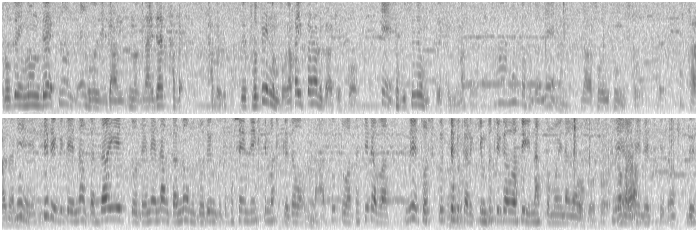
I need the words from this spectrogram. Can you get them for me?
プロテイン飲んでその時間の間食べ食べるでプロテイン飲むとお腹いっぱいになるから結構。ええ食事の量もちょっと減りますよね、あなるほどね、うん、だからそういうふうにしとくと体にいいし、ねテレビでなんかダイエットでねなんか飲むドリンクとか宣伝してますけど、まあちょっと私らはね年食ってるから気持ちが悪いなと思いながら、そうそうそう。ねあれですけど。で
